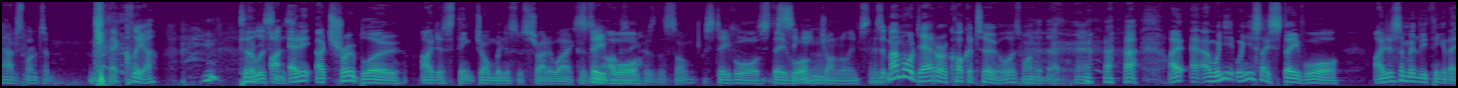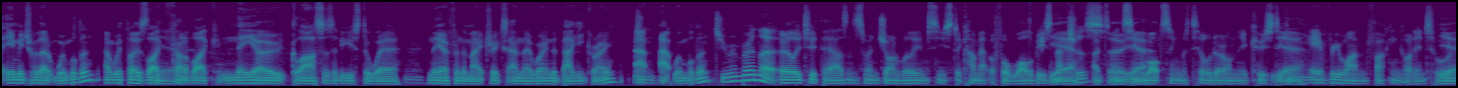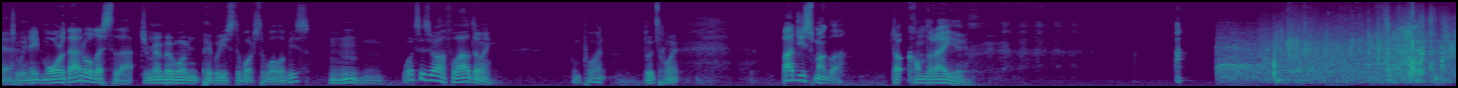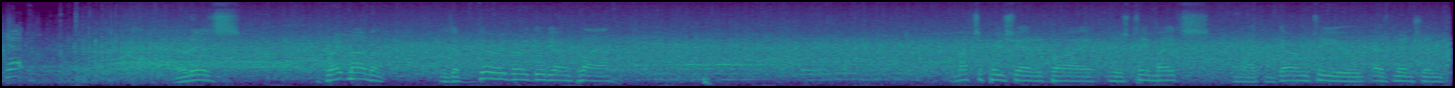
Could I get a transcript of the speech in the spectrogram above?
And I just wanted to make that clear to the Uh, listeners. any, a true blue, I just think John Williamson straight away. Cause Steve obviously Waugh. because of the song. Steve Waugh Steve singing Waugh. John Williamson. Is it mum or dad or a cockatoo? I always wondered that. Yeah. I, and when you when you say Steve Waugh, I just immediately think of that image with that Wimbledon and with those like kind of like Neo glasses that he used to wear, mm. Neo from the Matrix, and they're wearing the baggy green at, mm. at Wimbledon. Do you remember in the early 2000s when John Williamson used to come out before Wallabies Yeah, matches I do, and sing yeah. Waltzing Matilda on the acoustic? and everyone fucking got into it. Do we need more of that or less of that? Do you remember when people used to watch the Wallabies? Mm. What's Israel Folau doing? Good point. Good point. Budgiesmuggler.com.au. There it is. Great moment. He's a very, very good young player. Much appreciated by his teammates, and I can guarantee you, as mentioned,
